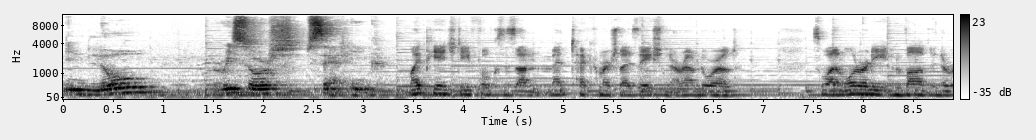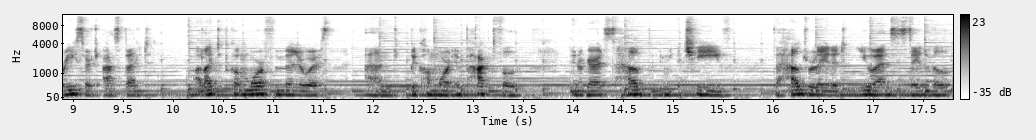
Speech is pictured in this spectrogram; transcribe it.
in low resource setting. My PhD focuses on medtech commercialization around the world. So while I'm already involved in the research aspect, I'd like to become more familiar with and become more impactful in regards to helping achieve the health-related UN Sustainable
